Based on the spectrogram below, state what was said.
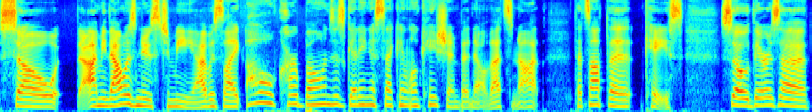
so, I mean, that was news to me. I was like, "Oh, Carbones is getting a second location," but no, that's not that's not the case. So there's a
